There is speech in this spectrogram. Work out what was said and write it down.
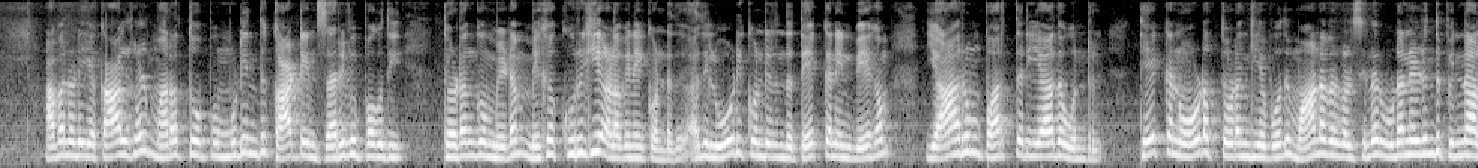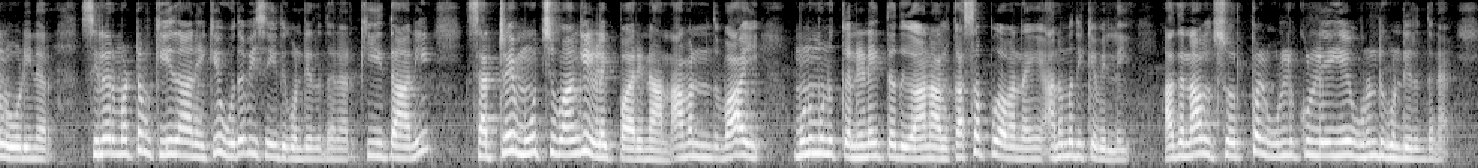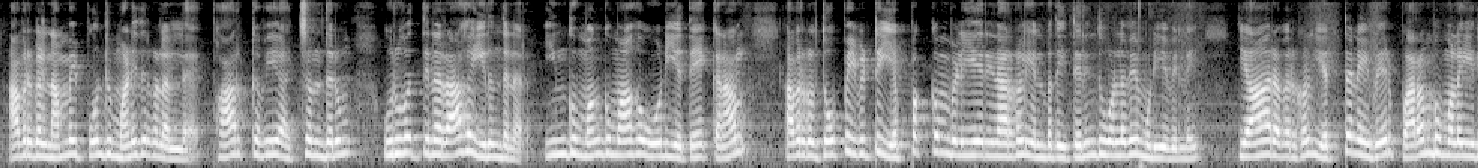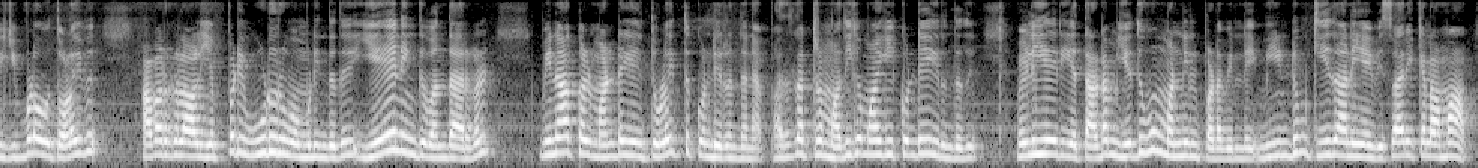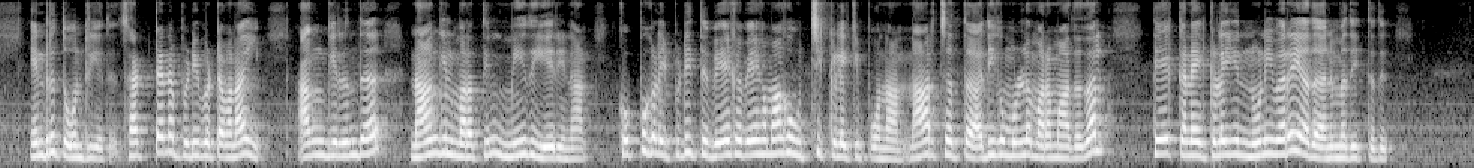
அவனுடைய கால்கள் மரத்தோப்பு முடிந்து காட்டின் சரிவுப் பகுதி தொடங்கும் இடம் மிக குறுகிய அளவினைக் கொண்டது. அதில் ஓடிக்கொண்டிருந்த தேக்கனின் வேகம் யாரும் பார்த்தறியாத ஒன்று. தேக்கன் ஓடத் தொடங்கியபோது மாணவர்கள் சிலர் உடனெழுந்து பின்னால் ஓடினர். சிலர் மட்டும் கீதானிக்கு உதவி செய்து கொண்டிருந்தனர். கீதானி சற்றே மூச்சு வாங்கி இளைப்பாறினான். அவனது வாய் முணுமுணுக்க நினைத்தது. ஆனால் கசப்பு அவனை அனுமதிக்கவில்லை. அதனால் சொற்கள் உள்ளுக்குள்ளேயே உருண்டு கொண்டிருந்தன. அவர்கள் நம்மைப் போன்று மனிதர்கள் அல்ல. பார்க்கவே அச்சம் தரும் உருவத்தினராக இருந்தனர். இங்கும் அங்குமாக ஓடிய தேக்கனால் அவர்கள் தோப்பை விட்டு எப்பக்கம் வெளியேறினார்கள் என்பதை தெரிந்து கொள்ளவே முடியவில்லை. யார் அவர்கள்? எத்தனை பேர்? பறம்பு மலையில் இவ்வளவு தொலைவு அவர்களால் எப்படி ஊடுருவ முடிந்தது? ஏன் இங்கு வந்தார்கள்? வினாக்கள் மண்டையை துளைத்துக் கொண்டிருந்தன. பதற்றம் அதிகமாகிக் கொண்டே இருந்தது. வெளியேறிய தடம் எதுவும் மண்ணில் படவில்லை. மீண்டும் கீதானியை விசாரிக்கலாமா என்று தோன்றியது. சட்டென பிடிபட்டவனாய் அங்கிருந்த நாங்கில் மரத்தின் மீது ஏறினான். கொப்புகளைப் பிடித்து வேக வேகமாக உச்சி கிளைக்குப் போனான். நார்ச்சத்து அதிகமுள்ள மரமாததால் தேக்கனை கிளையின் நுனிவரை அது அனுமதித்தது.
